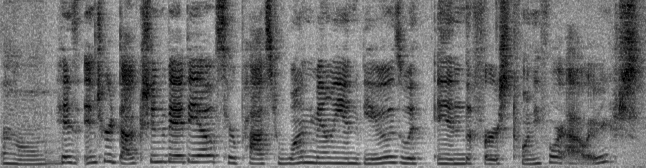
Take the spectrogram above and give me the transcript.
Oh. His introduction video surpassed 1 million views within the first 24 hours.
